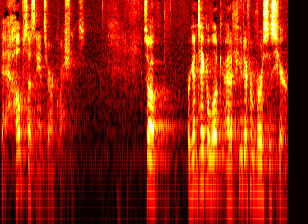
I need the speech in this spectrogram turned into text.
that helps us answer our questions. So we're going to take a look at a few different verses here.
